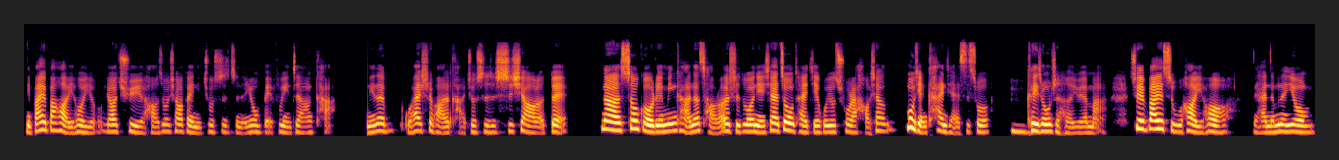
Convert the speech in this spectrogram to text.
你八月八号以后有要去好市消费，你就是只能用北富银这张卡，你的国泰世华的卡就是失效了，对。那 SOGO 联名卡那炒了二十多年，现在仲裁结果又出来，好像目前看起来是说可以终止合约嘛。嗯、所以八月十五号以后，你还能不能用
